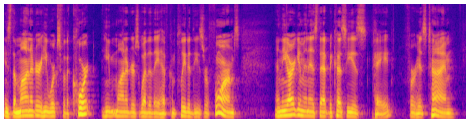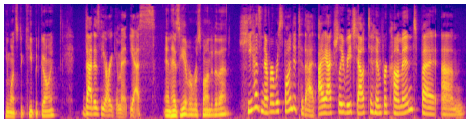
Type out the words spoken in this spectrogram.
is the monitor. He works for the court. He monitors whether they have completed these reforms. And the argument is that because he is paid for his time, he wants to keep it going? That is the argument, yes. And has he ever responded to that? He has never responded to that. I actually reached out to him for comment, but um,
